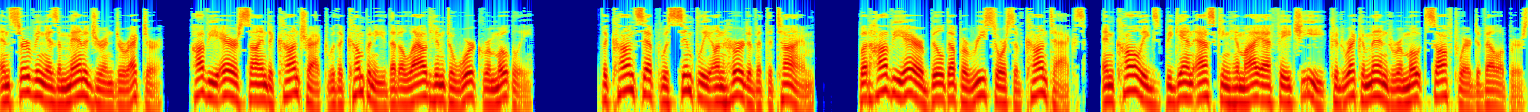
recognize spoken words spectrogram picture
and serving as a manager and director, Javier signed a contract with a company that allowed him to work remotely. The concept was simply unheard of at the time. But Javier built up a resource of contacts, and colleagues began asking him if he could recommend remote software developers.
